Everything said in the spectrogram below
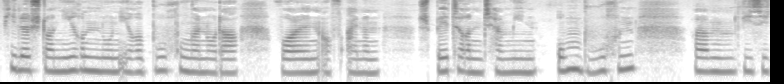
Viele stornieren nun ihre Buchungen oder wollen auf einen späteren Termin umbuchen. Ähm, wie, sie,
